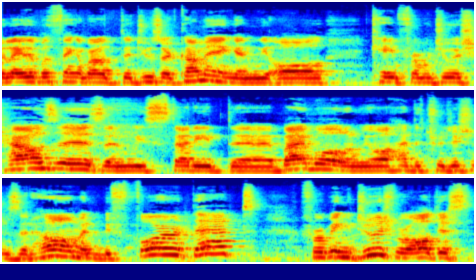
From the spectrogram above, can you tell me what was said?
relatable thing about the Jews are coming, and we all came from Jewish houses, and we studied the Bible, and we all had the traditions at home. And before that, for being Jewish, we're all just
